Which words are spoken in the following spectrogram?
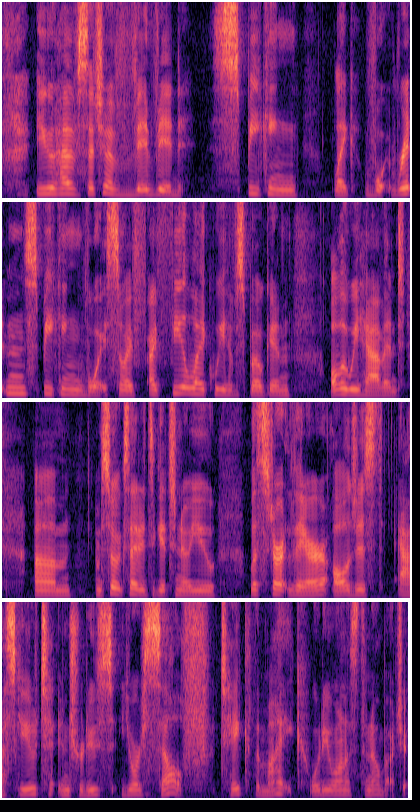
you have such a vivid speaking like vo- written speaking voice. So I, I feel like we have spoken, although we haven't. Um, I'm so excited to get to know you. Let's start there. I'll just ask you to introduce yourself. Take the mic. What do you want us to know about you?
